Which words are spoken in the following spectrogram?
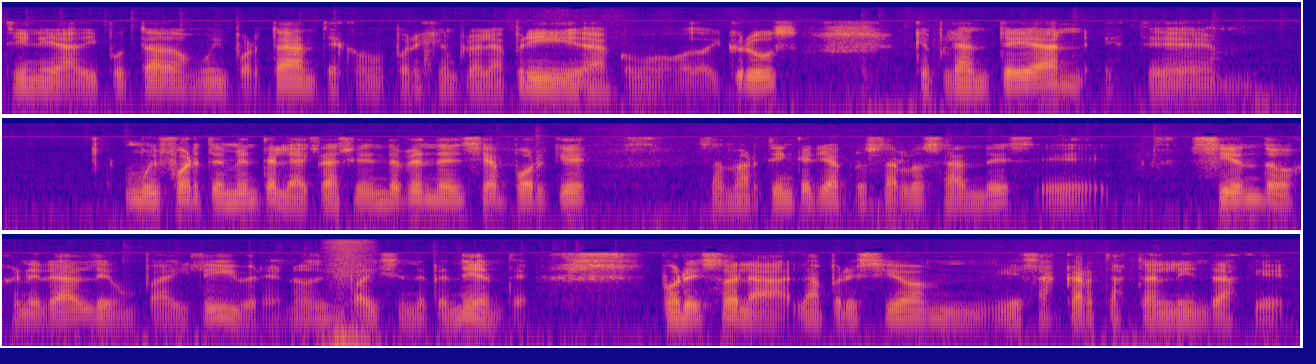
tiene a diputados muy importantes, como por ejemplo La Prida, como Godoy Cruz, que plantean este, muy fuertemente la declaración de independencia porque San Martín quería cruzar los Andes eh, siendo general de un país libre, no de un país independiente. Por eso la, la presión y esas cartas tan lindas que,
